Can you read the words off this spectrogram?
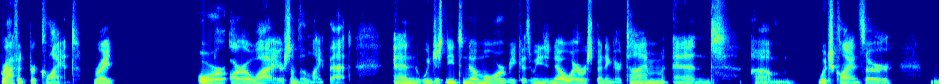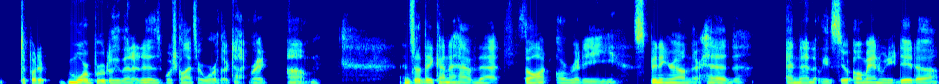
profit per client, right? or ROI or something like that. And we just need to know more because we need to know where we're spending our time and um, which clients are, to put it more brutally than it is, which clients are worth our time, right? Um, and so they kind of have that thought already spinning around their head. And then it leads to, oh man, we need data.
